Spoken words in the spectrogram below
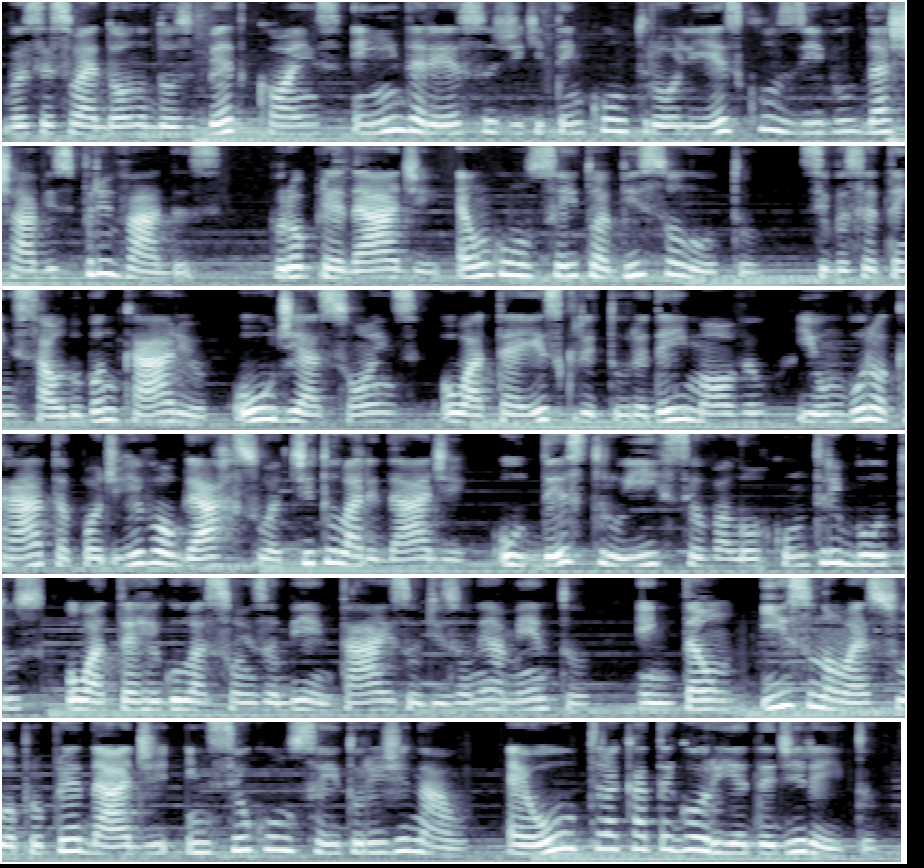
Você só é dono dos bitcoins em endereços de que tem controle exclusivo das chaves privadas. Propriedade é um conceito absoluto. Se você tem saldo bancário, ou de ações, ou até escritura de imóvel, e um burocrata pode revogar sua titularidade ou destruir seu valor com tributos, ou até regulações ambientais ou de zoneamento, então isso não é sua propriedade em seu conceito original. É outra categoria de direito.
